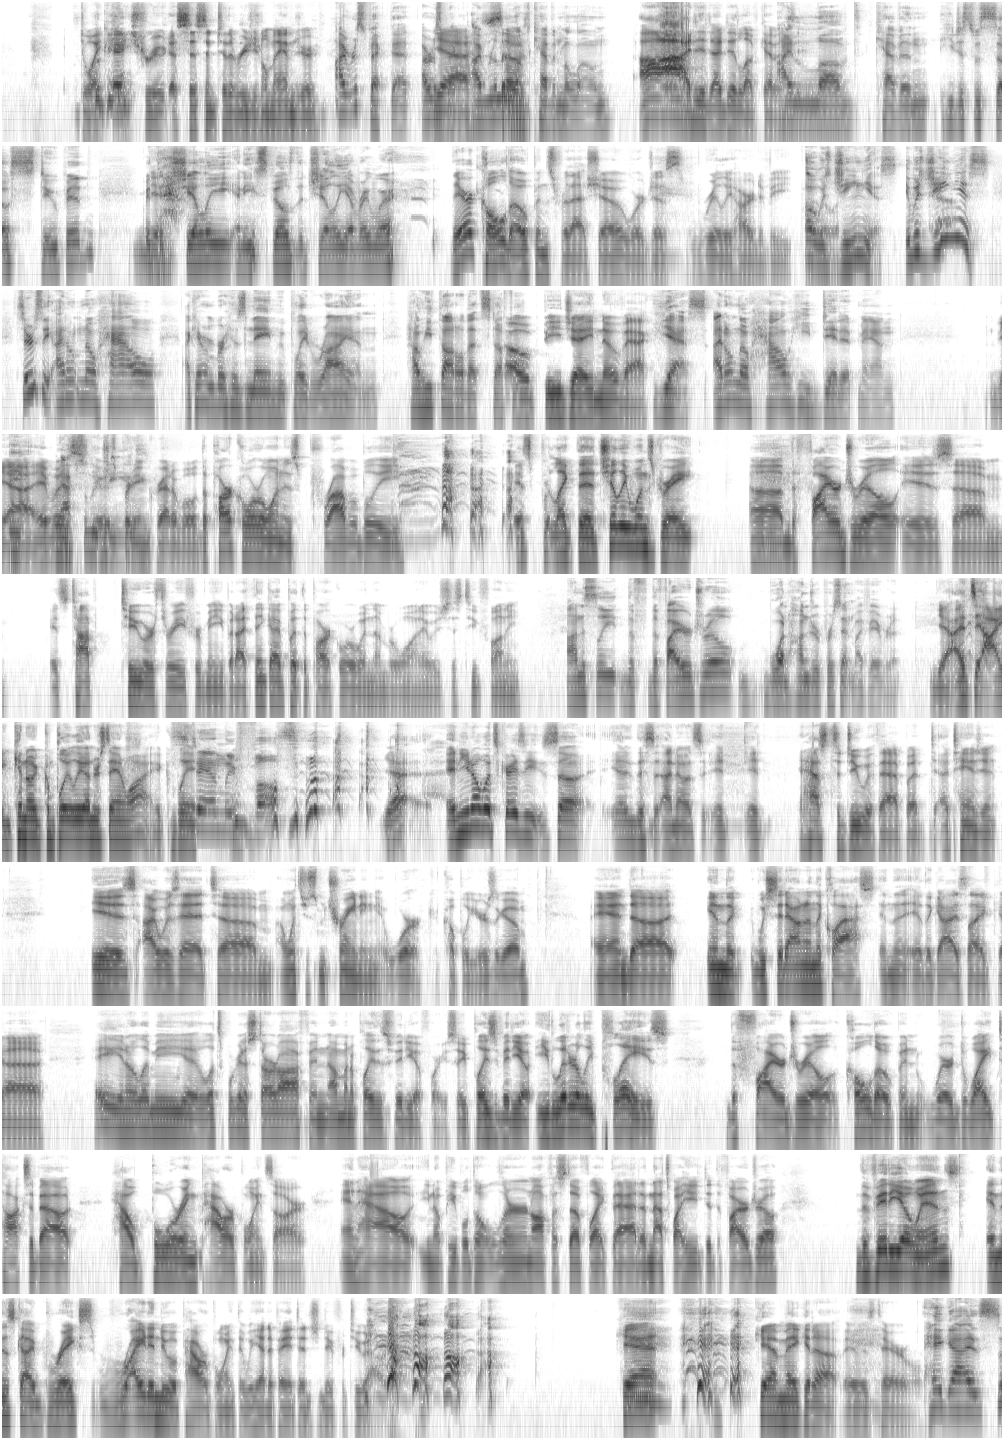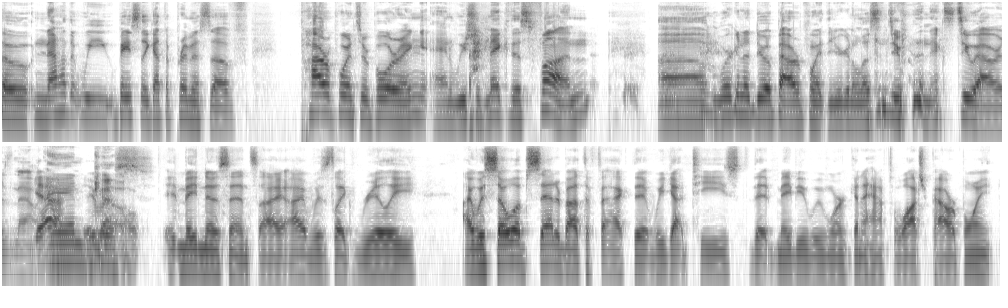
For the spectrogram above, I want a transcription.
dwight Okay. K. Schrute, assistant to the regional manager I respect that. I respect. Yeah, I really so- loved Kevin Malone. ah i did i did love kevin I loved Kevin. He just was so stupid with the chili, and he spills the chili everywhere. their cold opens for that show were just really hard to beat Oh, it was genius. It was genius. Seriously, I don't know how. I can't remember his name. Who played Ryan? How he thought all that stuff oh up. bj novak Yes, I don't know how he did it, man. Yeah, it was absolute it was genius. pretty incredible. The parkour one is probably it's pr- like the chili one's great. Um, the fire drill is um, it's top two or three for me, but I think I put the parkour one number one. It was just too funny. Honestly, the the fire drill, one hundred percent my favorite. Yeah, I I can completely understand why. Completely Stanley Falls. yeah, and you know what's crazy? So this I know it's it it it has to do with that, but a tangent is I was at um, I went through some training at work a couple years ago, and uh, in the we sit down in the class, and the the guy's like. Uh, Hey, you know, let me uh, let's we're gonna start off, and I'm gonna play this video for you. So he plays a video. He literally plays the fire drill cold open where Dwight talks about how boring PowerPoints are and how, you know, people don't learn off of stuff like that. And that's why he did the fire drill. The video ends and this guy breaks right into a PowerPoint that we had to pay attention to for two hours. can't can't make it up. It was terrible. hey guys, so now that we basically got the premise of PowerPoints are boring and we should make this fun, uh, we're gonna do a PowerPoint that you're gonna listen to for the next two hours now. Yeah, and it go. was. It made no sense. I I was like really. I was so upset about the fact that we got teased that maybe we weren't going to have to watch a PowerPoint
